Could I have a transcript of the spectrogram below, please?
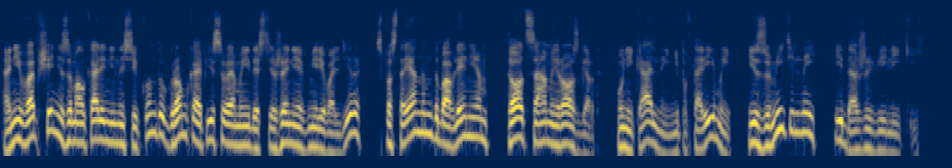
они вообще не замолкали ни на секунду, громко описывая мои достижения в мире Вальдиры с постоянным добавлением «тот самый Росгард, уникальный, неповторимый, изумительный и даже великий».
